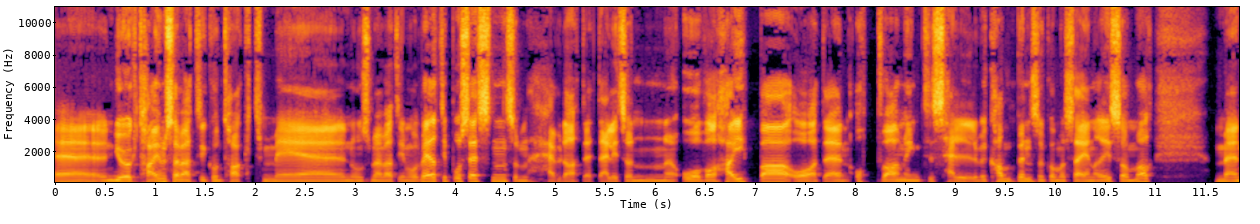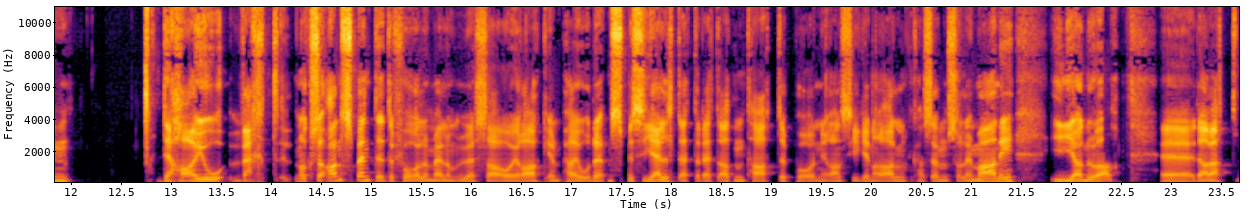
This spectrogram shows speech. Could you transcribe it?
Eh, New York Times har vært i kontakt med noen som har vært involvert i prosessen, som hevder at dette er litt sånn overhypa, og at det er en oppvarming til selve kampen som kommer senere i sommer. Men det har jo vært nokså anspent, dette forholdet mellom USA og Irak en periode. Spesielt etter dette attentatet på den iranske generalen Qasem Soleimani i januar. Eh, det har vært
